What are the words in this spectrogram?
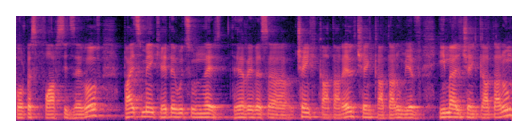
որպես ֆարսի ձևով, բայց մենք հետևություններ դեռևս չենք կատարել, չենք կատարում եւ հիմա էլ չենք կատարում,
